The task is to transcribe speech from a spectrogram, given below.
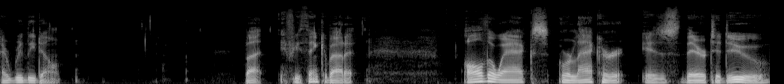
I really don't. But if you think about it all the wax or lacquer is there to do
